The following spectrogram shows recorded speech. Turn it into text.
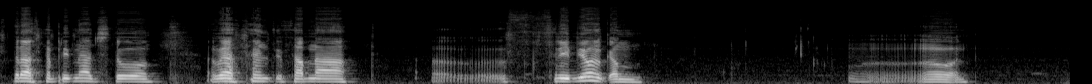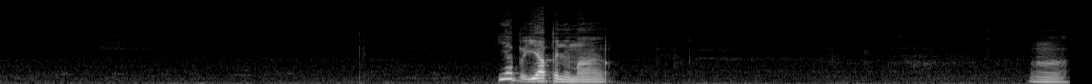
страшно признать, что вы останетесь одна э, с ребенком, вот. Я, я понимаю. Но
